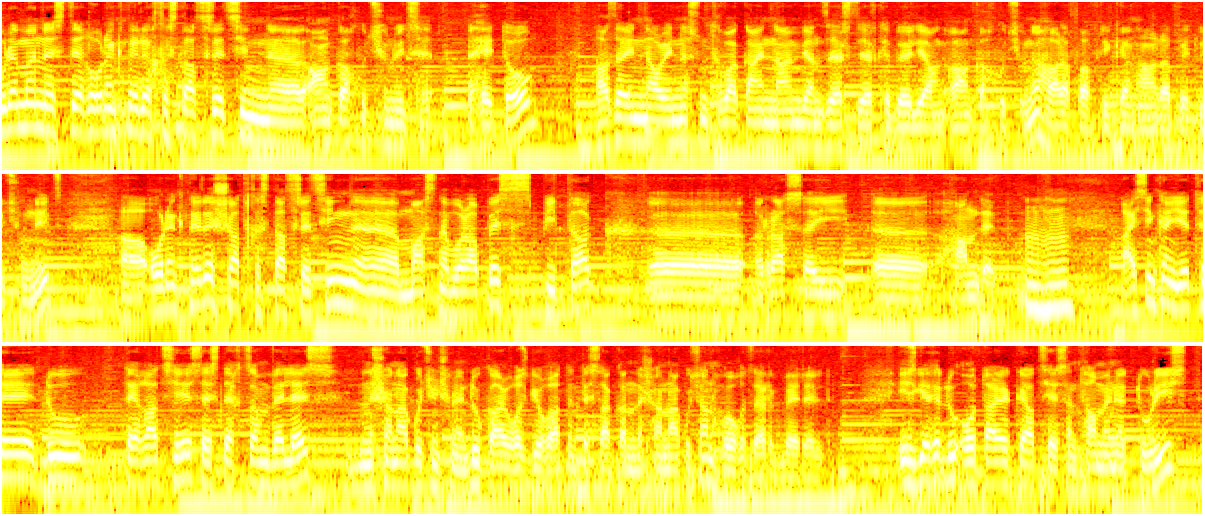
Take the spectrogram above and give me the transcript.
Ուրեմն այստեղ օրենքները խստացրեցին անկախությունից հետո 1990 թվականին Նամիբիան ձեռք ձեռք է բերել ան- անկախությունը Հարավաֆրիկյան Հանրապետությունից։ Օրենքները շատ խստացրեցին մասնավորապես սպիտակ ռասայի հանդեպ։ Այսինքն, եթե դու տեղացի ես, այստեղ ծնվել ես, նշանակություն չունի, դու կարող ես գյուղատնտեսական նշանակության հող ձեռք բերել։ Իսկ եթե դու օտարերկրացի ես, ընդամենը տուրիստ,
